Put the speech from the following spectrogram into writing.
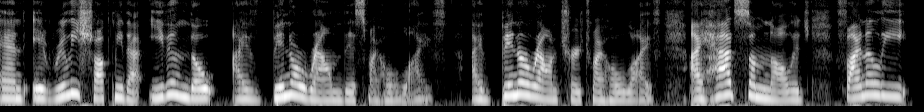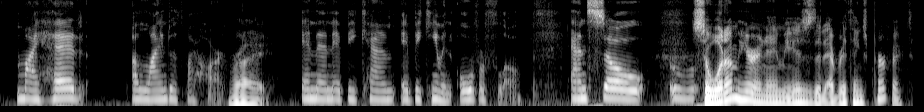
And it really shocked me that even though I've been around this my whole life, I've been around church my whole life, I had some knowledge, finally my head aligned with my heart. right. And then it became it became an overflow. And so So what I'm hearing, Amy, is that everything's perfect.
